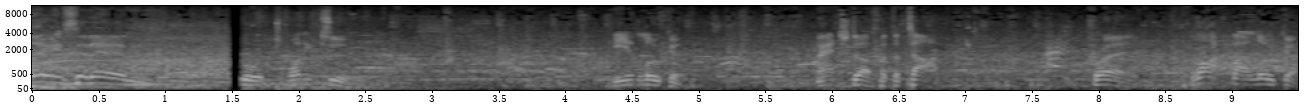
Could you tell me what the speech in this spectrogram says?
lays it in. Scored 22. He and Luka matched up at the top. Trey blocked by Luka.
